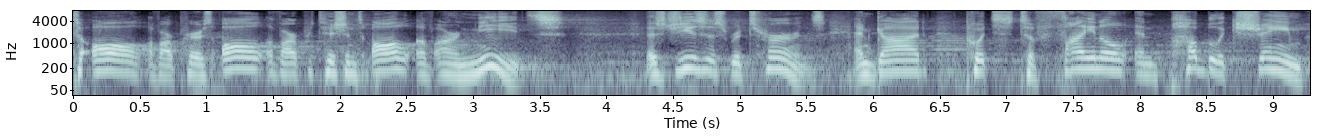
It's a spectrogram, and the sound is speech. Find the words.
to all of our prayers, all of our petitions, all of our needs as Jesus returns and God puts to final and public shame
